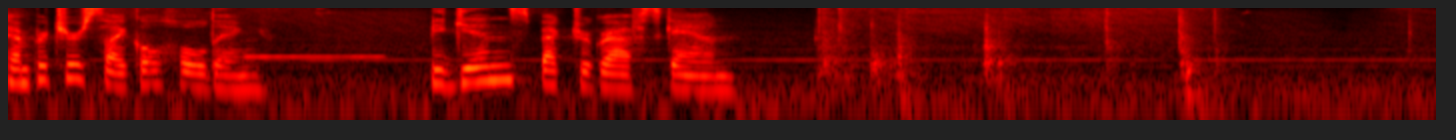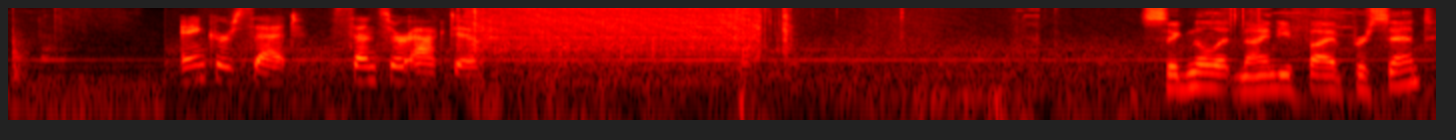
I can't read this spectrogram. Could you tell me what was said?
Temperature cycle holding. Begin spectrograph scan. Anchor set. Sensor active. Signal at 95%.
